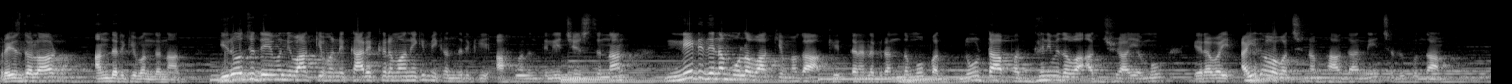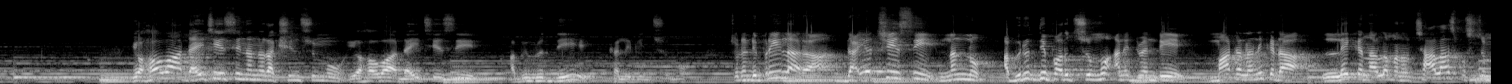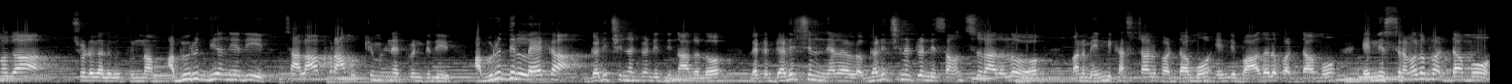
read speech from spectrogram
Praise the lord అందరికీ వందనాలు. ఈరోజు దేవుని వాక్యం అనే కార్యక్రమానికి మీకు అందరికీ ఆహ్వానం తెలియజేస్తున్నాను నేటి దిన మూల వాక్యముగా కీర్తనల గ్రంథము పద్ నూట పద్దెనిమిదవ అధ్యాయము ఇరవై ఐదవ వచన భాగాన్ని చదువుకుందాం. యహోవా దయచేసి నన్ను రక్షించుము. యహోవా దయచేసి అభివృద్ధి కలిగించుము. చూడండి ప్రియులారా దయచేసి నన్ను అభివృద్ధి పరచుము అనేటువంటి మాటలను ఇక్కడ లేఖనాల్లో మనం చాలా స్పష్టముగా చూడగలుగుతున్నాం. అభివృద్ధి అనేది చాలా ప్రాముఖ్యమైనటువంటిది. అభివృద్ధి లేక గడిచినటువంటి దినాలలో లేక గడిచిన నెలలో గడిచినటువంటి సంవత్సరాలలో మనం ఎన్ని కష్టాలు పడ్డామో ఎన్ని బాధలు పడ్డామో ఎన్ని శ్రమలు పడ్డామో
